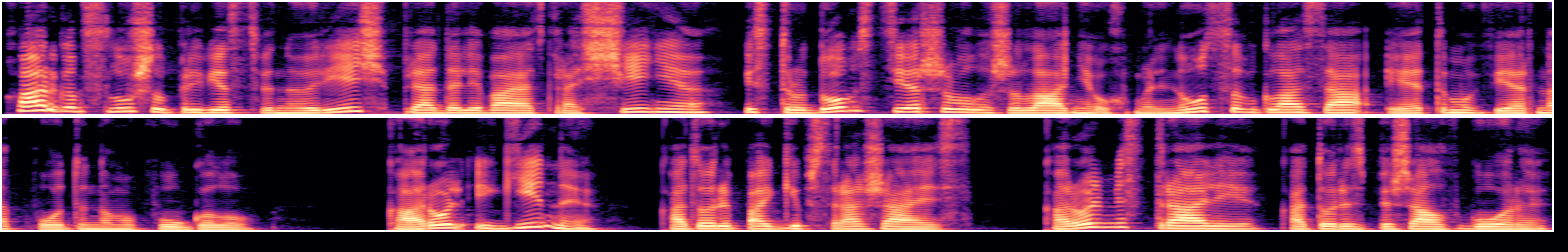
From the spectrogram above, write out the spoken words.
Харган слушал приветственную речь, преодолевая отвращение, и с трудом сдерживал желание ухмыльнуться в глаза этому верно поданному пугалу. Король Игины, который погиб сражаясь, король Мистралии, который сбежал в горы,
